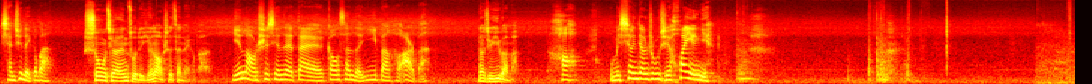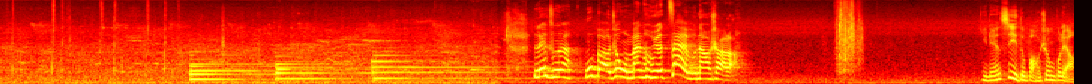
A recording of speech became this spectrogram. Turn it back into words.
想去哪个班？生物教研组的尹老师在哪个班？尹老师现在带高三的一班和二班。那就一班吧。好，我们湘江中学欢迎你。雷主任，我保证我们班同学再也不闹事儿了。你连自己都保证不了，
